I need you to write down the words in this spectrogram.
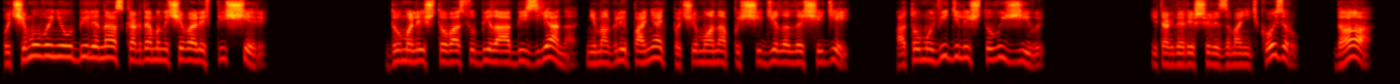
«Почему вы не убили нас, когда мы ночевали в пещере?» «Думали, что вас убила обезьяна, не могли понять, почему она пощадила лошадей, а потом увидели, что вы живы». «И тогда решили заманить к озеру?» «Да,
